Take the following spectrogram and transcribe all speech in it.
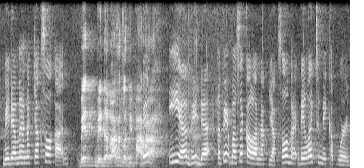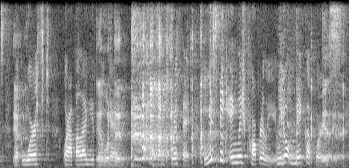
Beda sama anak Jaksel kan? bed- beda banget lebih Bed- parah. iya beda. Tapi maksudnya kalau anak Jaksel, they like to make up words like Yeah. worth or apa lagi tuh. Yeah, worth kayak, it. It's worth it. We speak English properly. We don't make up words. Yeah, yeah.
